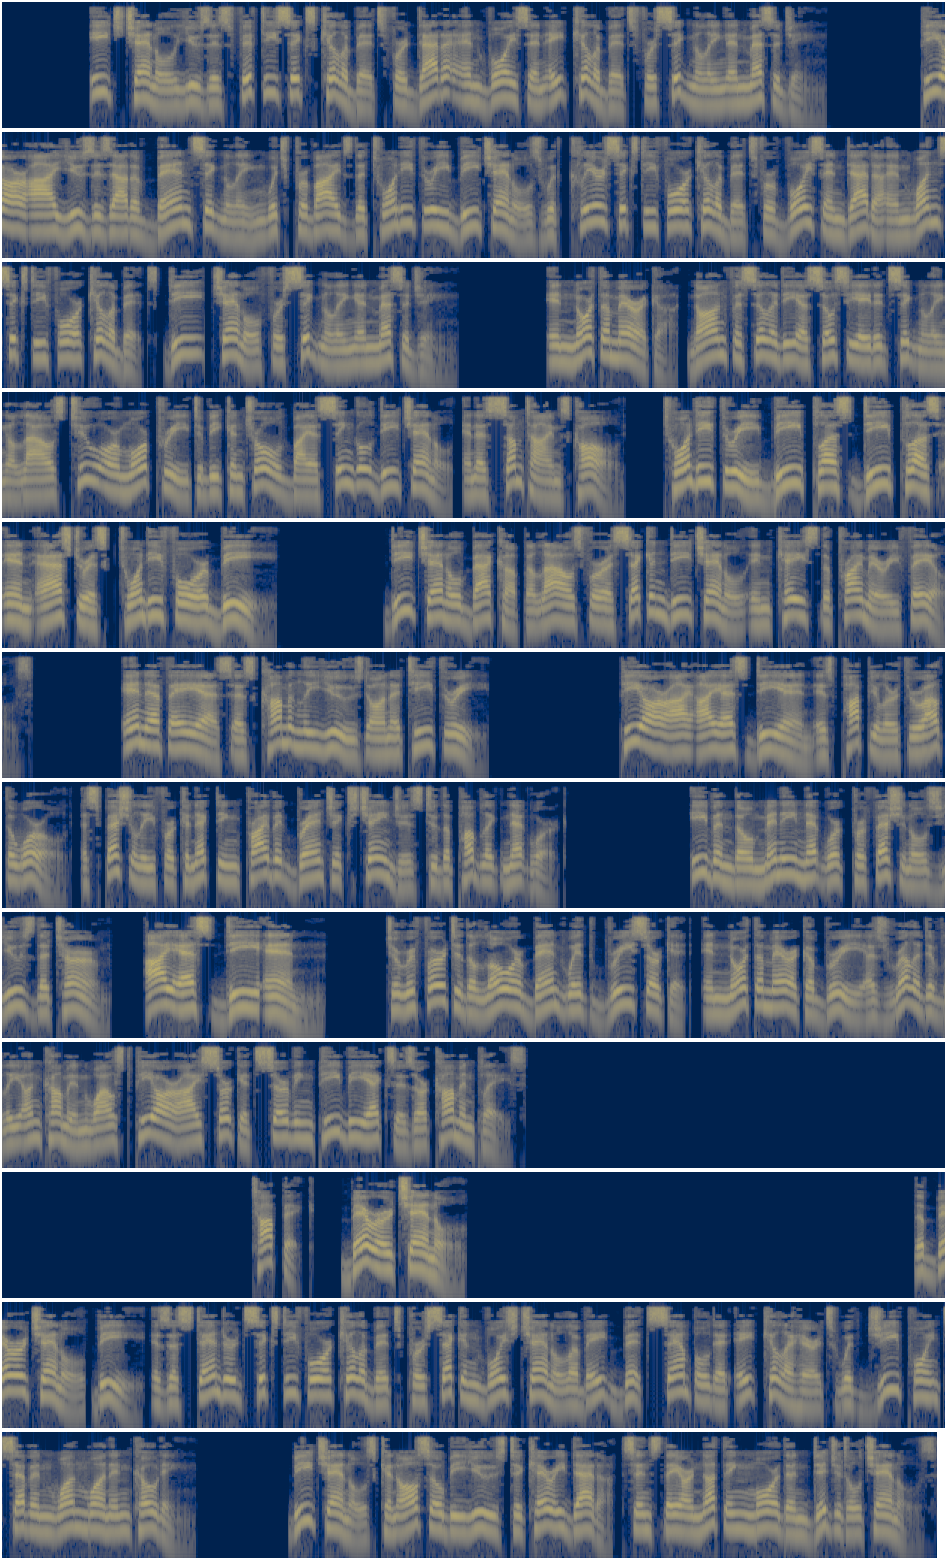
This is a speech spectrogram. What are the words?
Each channel uses 56 kilobits for data and voice and 8 kilobits for signaling and messaging. PRI uses out-of-band signaling which provides the 23B channels with clear 64 kilobits for voice and data and 164 kilobits D channel for signaling and messaging. In North America, non-facility associated signaling allows two or more PRI to be controlled by a single D channel, and is sometimes called 23B plus D plus N asterisk 24B. D-channel backup allows for a second D-channel in case the primary fails. NFAS is commonly used on a T3. PRI-ISDN is popular throughout the world, especially for connecting private branch exchanges to the public network. Even though many network professionals use the term ISDN to refer to the lower bandwidth BRI circuit, in North America BRI is relatively uncommon whilst PRI circuits serving PBXs are commonplace. Topic: Bearer channel. The bearer channel B is a standard 64 kilobits per second voice channel of 8 bits sampled at 8 kHz with G.711 encoding. B channels can also be used to carry data, since they are nothing more than digital channels.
